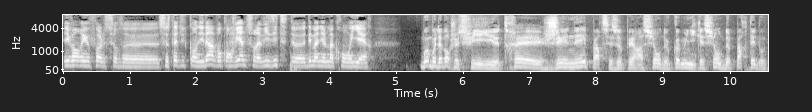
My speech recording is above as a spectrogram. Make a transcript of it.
Yvan Riofol, sur euh, ce statut de candidat, avant qu'on revienne sur la visite de- d'Emmanuel Macron hier. Moi, moi d'abord, je suis très gêné par ces opérations de communication de part et d'autre.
